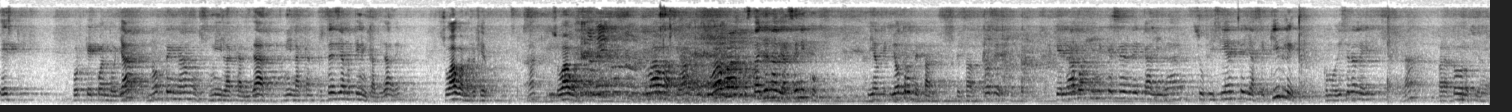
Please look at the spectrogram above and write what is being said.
esto, porque cuando ya no tengamos ni la calidad, ni la cantidad, ustedes ya no tienen calidad, ¿eh? su agua me refiero, ¿ah? su agua, su agua, su agua, su agua está llena de arsénico y, y otros metales pesados. Entonces, que el agua tiene que ser de calidad suficiente y asequible, como dice la ley, ¿verdad? para todos los ciudadanos.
